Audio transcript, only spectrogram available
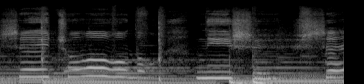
谁捉弄？你是谁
